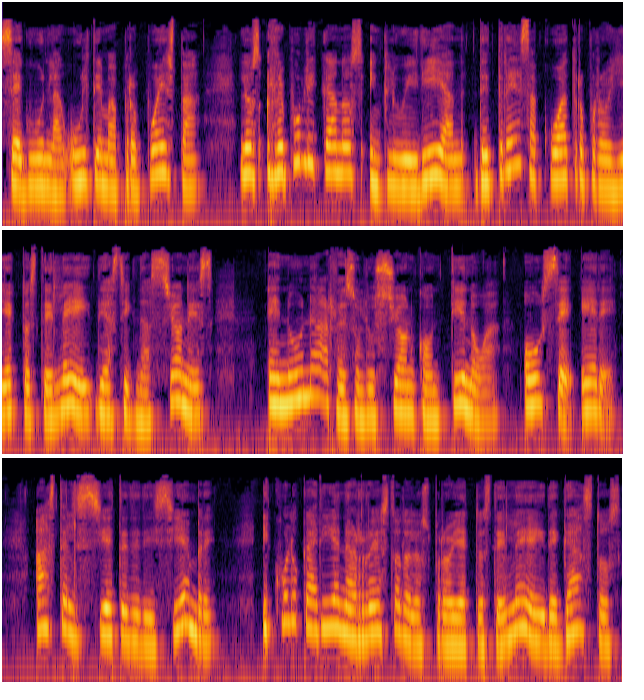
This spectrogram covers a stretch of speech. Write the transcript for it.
según la última propuesta, los republicanos incluirían de tres a cuatro proyectos de ley de asignaciones en una resolución continua, OCR, hasta el 7 de diciembre y colocarían el resto de los proyectos de ley de gastos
